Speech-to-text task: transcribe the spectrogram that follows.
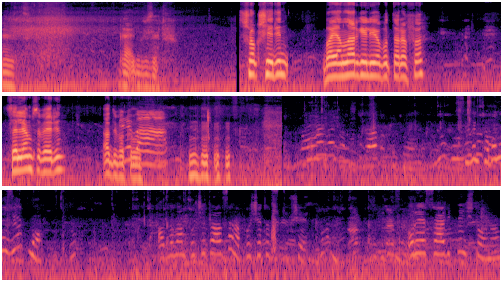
Evet. Gayet güzel. Çok şirin bayanlar geliyor bu tarafa. Selam verin. Hadi bakalım. Sizin tabanınız yok mu? Abladan poşeti alsana, poşete tutup şey. Oraya sabitle işte onu.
